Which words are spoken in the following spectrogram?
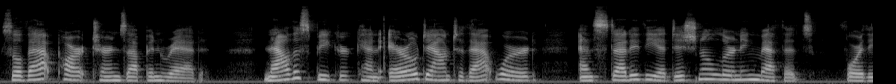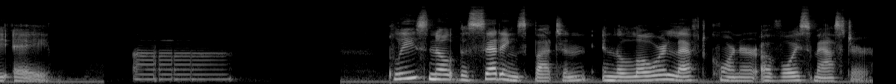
so that part turns up in red. Now the speaker can arrow down to that word and study the additional learning methods for the A. Please note the Settings button in the lower left corner of VoiceMaster.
